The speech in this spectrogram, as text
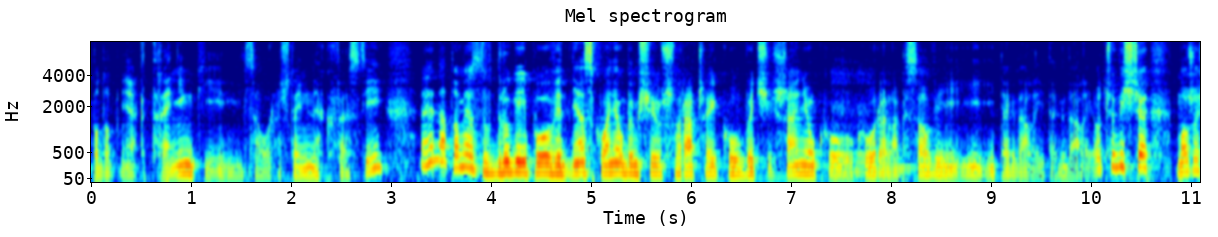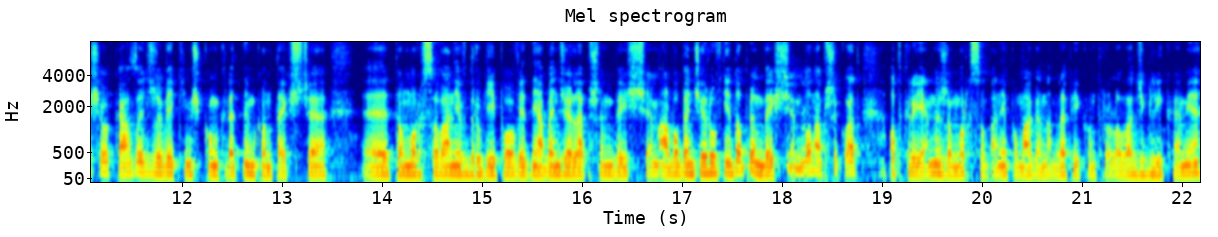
Podobnie jak trening i całą resztę innych kwestii. E, Natomiast w drugiej połowie dnia skłaniałbym się już raczej ku wyciszeniu, ku, ku relaksowi i, i tak dalej, i tak dalej. Oczywiście może się okazać, że w jakimś konkretnym kontekście e, to morsowanie w drugiej połowie dnia będzie lepszym wyjściem albo będzie równie dobrym wyjściem, bo na przykład odkryjemy, że morsowanie pomaga nam lepiej kontrolować glikemię,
